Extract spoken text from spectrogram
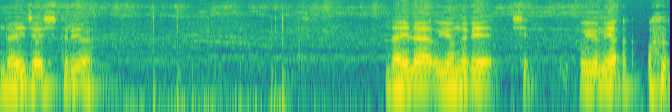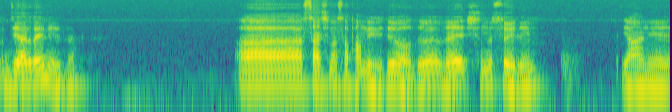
Dayı coşturuyor. Dayıyla uyumlu bir şey, uyumu ya- diğer dayı neydi lan? Aa, saçma sapan bir video oldu ve şunu söyleyeyim. Yani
